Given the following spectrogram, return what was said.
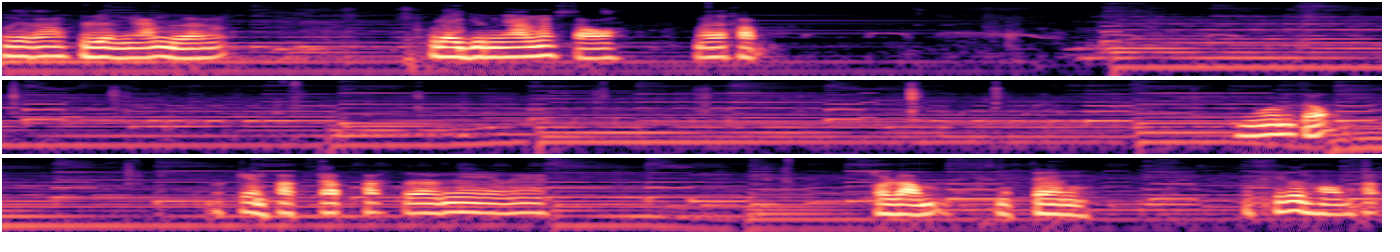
ี่องหมูน้ำตกเรื่องเรื่องงานเหลือผู้ใดหยุดงานมันเสาร์มาแล้วครับหมูน้ำตกแกมผักกับผักตะแน่แน่กระลำหมกแตงผักชีต้นหอมครับ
